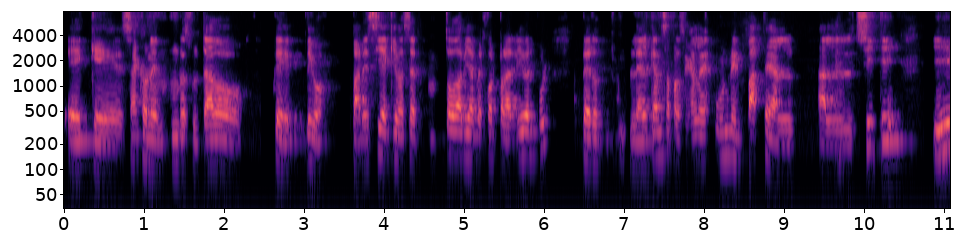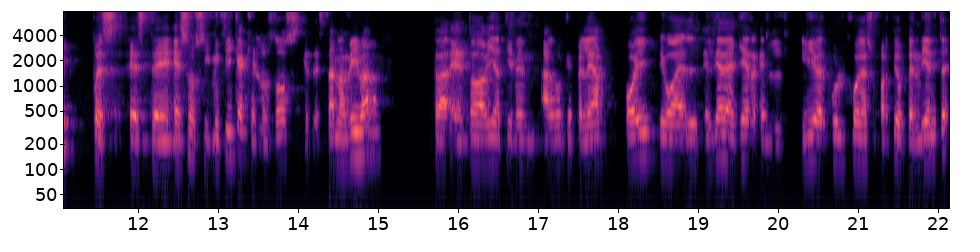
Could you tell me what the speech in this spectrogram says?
eh, que saca un, resultado que, digo, parecía que iba a ser todavía mejor para Liverpool, pero le alcanza para sacarle un empate al, al City y pues este, eso significa que los dos que están arriba eh, todavía tienen algo que pelear. Hoy, digo, el, día de ayer, el Liverpool juega su partido pendiente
